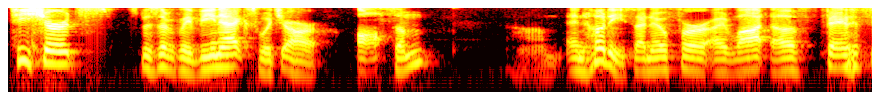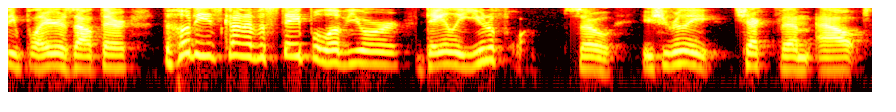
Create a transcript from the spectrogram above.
t-shirts, specifically v-necks, which are awesome. Um, and hoodies. I know for a lot of fantasy players out there, the hoodie is kind of a staple of your daily uniform. So you should really check them out.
